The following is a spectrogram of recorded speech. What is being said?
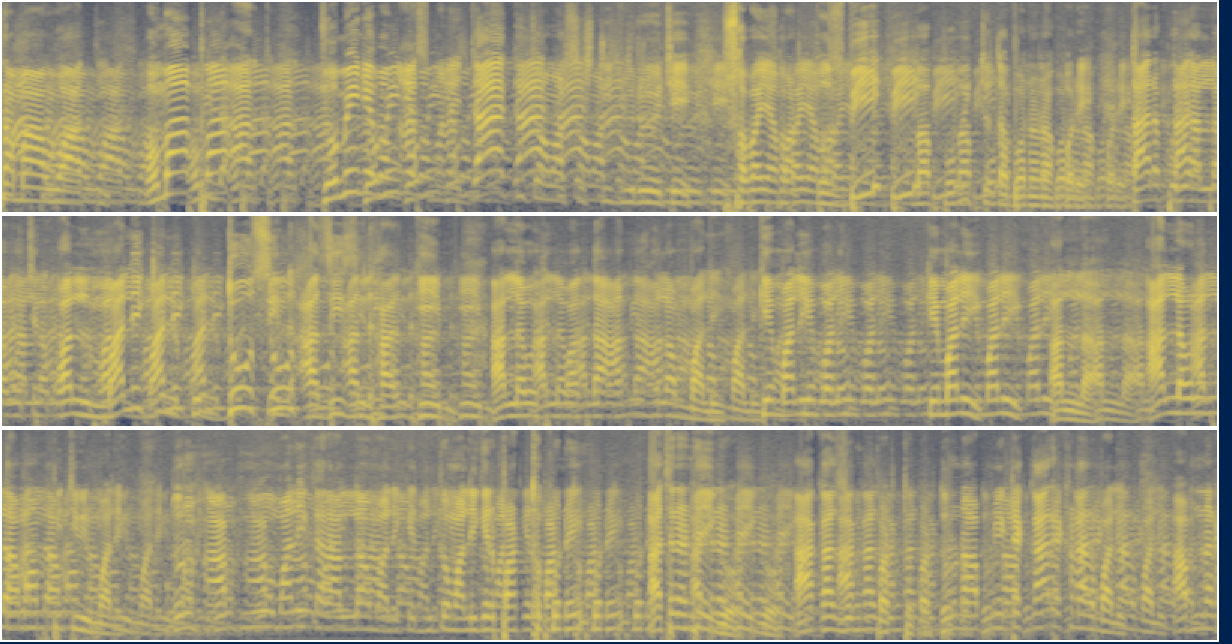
সামাওয়াতি ওয়া মা ফিল আরদ। জমিন এবং আসমানে যা কিছু আমার সৃষ্টি রয়েছে, সবাই আমার তাসবিহ বা পবিত্রতা বর্ণনা করে। তারপরে আল্লাহ বলেন আল মালিকুল কুদ্দুসিল আজিজিল হাকিম। আল্লাহ বলেন বান্দা, আমি হলাম মালিক। কে মালিক কে মালিক? আল্লাহ। আল্লাহ হলেন পৃথিবীর মালিক। ধরুন, আপনিও মালিক আর আল্লাহ মালিক দুটো মালিকের পার্থক্য নেই। আছে না গো? আকাশ জমিন পার্থক্য। ধরুন, আপনি একটা কারখানার মালিক। আপনার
